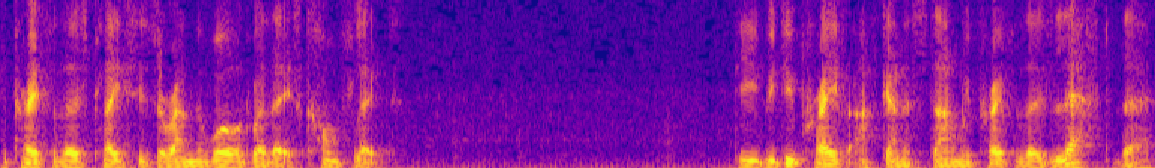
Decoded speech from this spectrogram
We pray for those places around the world where there is conflict. We do pray for Afghanistan. We pray for those left there,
